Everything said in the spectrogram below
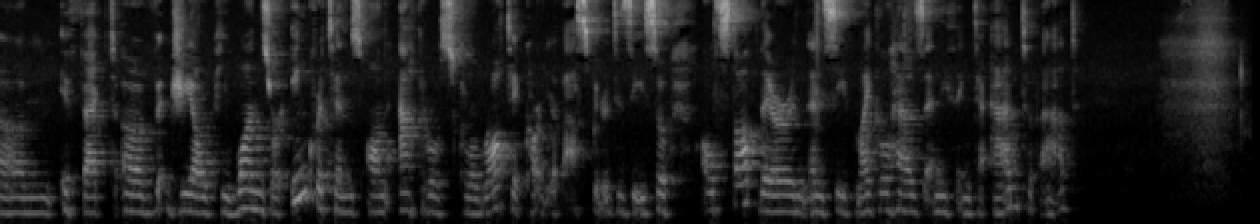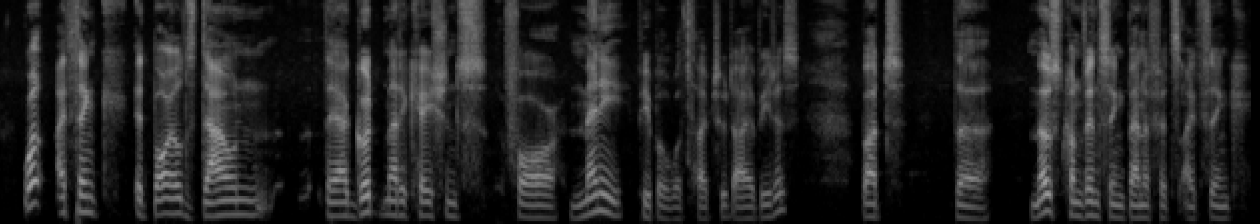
um, effect of GLP 1s or incretins on atherosclerotic cardiovascular disease. So I'll stop there and, and see if Michael has anything to add to that. Well, I think it boils down there are good medications for many people with type 2 diabetes, but the most convincing benefits, I think,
